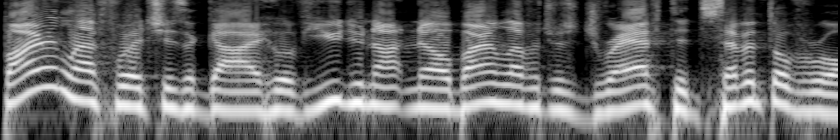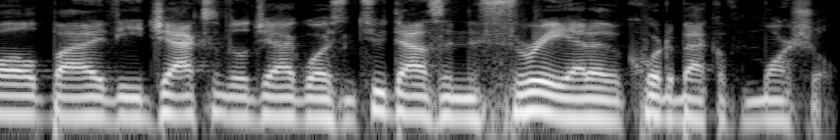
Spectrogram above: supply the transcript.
Byron Leftwich is a guy who, if you do not know, Byron Leftwich was drafted seventh overall by the Jacksonville Jaguars in 2003 out of the quarterback of Marshall.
